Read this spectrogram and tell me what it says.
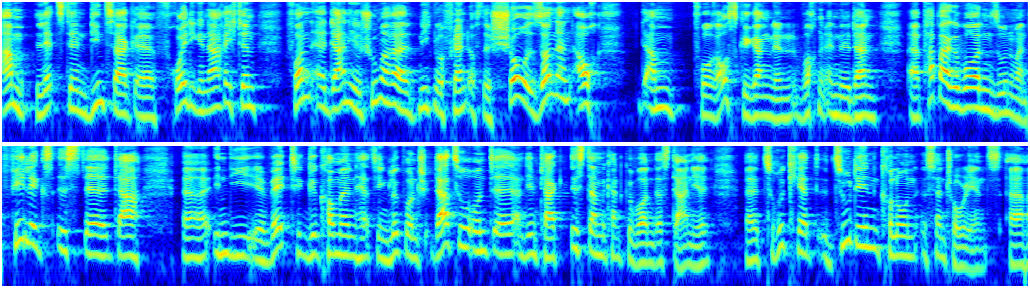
am letzten Dienstag äh, freudige Nachrichten von äh, Daniel Schumacher, nicht nur Friend of the Show, sondern auch am vorausgegangenen Wochenende dann äh, Papa geworden. Sohnemann Felix ist äh, da äh, in die Welt gekommen. Herzlichen Glückwunsch dazu. Und äh, an dem Tag ist dann bekannt geworden, dass Daniel äh, zurückkehrt zu den Cologne Centurions. Äh,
